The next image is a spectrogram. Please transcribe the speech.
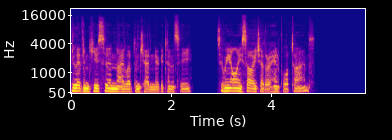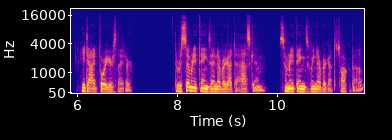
He lived in Houston, I lived in Chattanooga, Tennessee, so we only saw each other a handful of times. He died four years later. There were so many things I never got to ask him, so many things we never got to talk about.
